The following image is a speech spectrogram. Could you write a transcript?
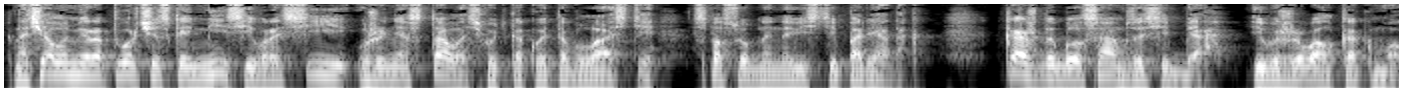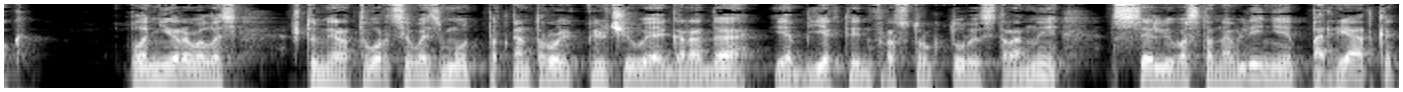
К началу миротворческой миссии в России уже не осталось хоть какой-то власти, способной навести порядок. Каждый был сам за себя и выживал как мог. Планировалось, что миротворцы возьмут под контроль ключевые города и объекты инфраструктуры страны с целью восстановления порядка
